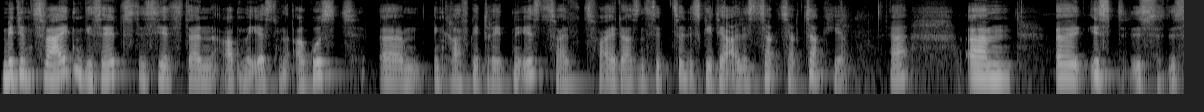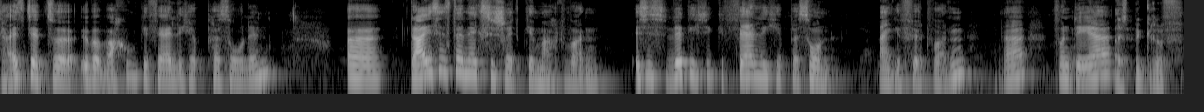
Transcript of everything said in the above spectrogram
mit dem zweiten Gesetz, das jetzt dann ab dem 1. August ähm, in Kraft getreten ist, 2017, es geht ja alles zack, zack, zack hier, ja, ähm, äh, ist, ist, das heißt ja zur Überwachung gefährlicher Personen. Äh, da ist es der nächste Schritt gemacht worden. Es ist wirklich die gefährliche Person eingeführt worden, ja, von der... Als Begriff.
